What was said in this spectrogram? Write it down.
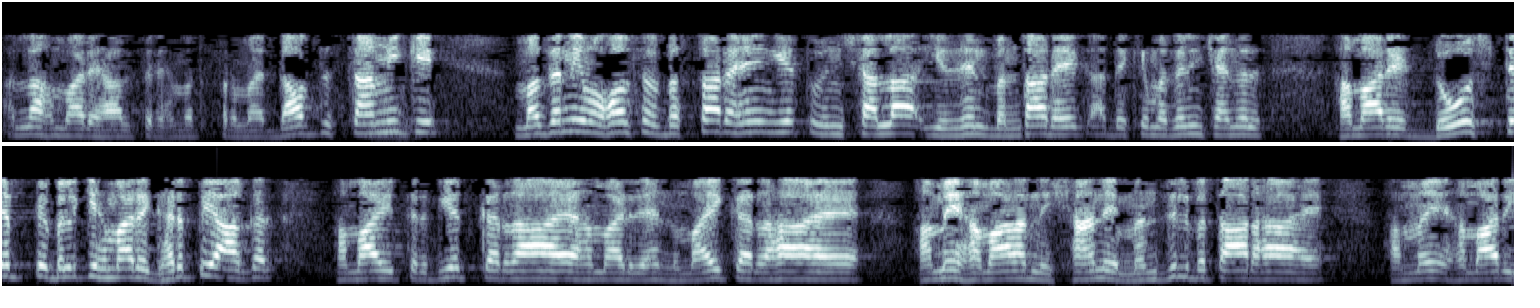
اللہ ہمارے حال پہ رحمت فرمائے۔ دعوت اسلامی کے مدنی ماحول سے بستہ رہیں گے تو انشاءاللہ یہ ذہن بنتا رہے گا۔ دیکھیں مدنی چینل ہمارے ڈور اسٹیپ پہ بلکہ ہمارے گھر پہ آ کر ہماری تربیت کر رہا ہے، ہماری رہنمائی کر رہا ہے، ہمیں ہمارا نشان منزل بتا رہا ہے، ہمیں ہماری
